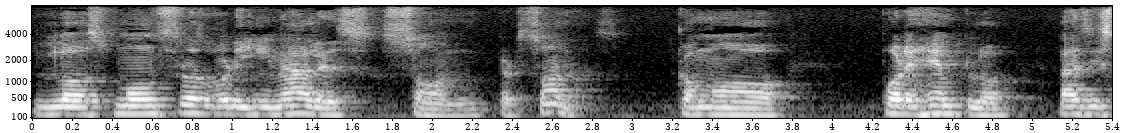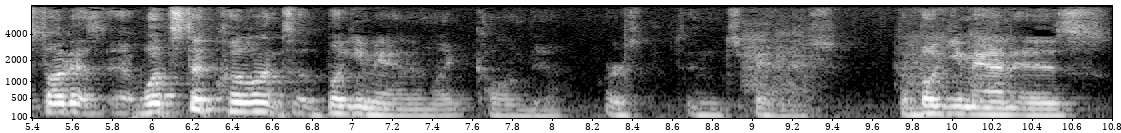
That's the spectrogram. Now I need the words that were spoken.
los monstruos originales son personas. Como, por ejemplo, las historias. What's the equivalent of boogeyman in like Colombia or in Spanish? The boogeyman is.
